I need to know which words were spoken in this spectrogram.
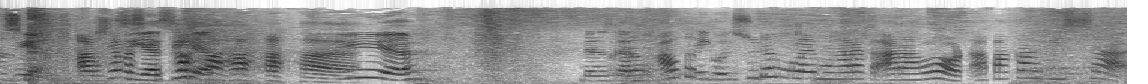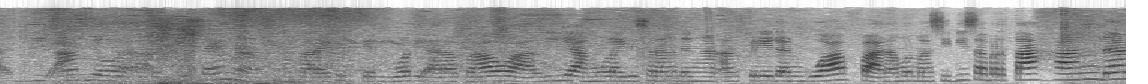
sih harusnya Sia-sia. hahaha. Iya. Dan sekarang Alter Ego sudah mulai mengarah ke arah Lord. Apakah bisa diambil oleh Arcusena? Sementara itu kedua di arah bawah, Lia mulai diserang dengan Arpide dan Guava, namun masih bisa bertahan. Dan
